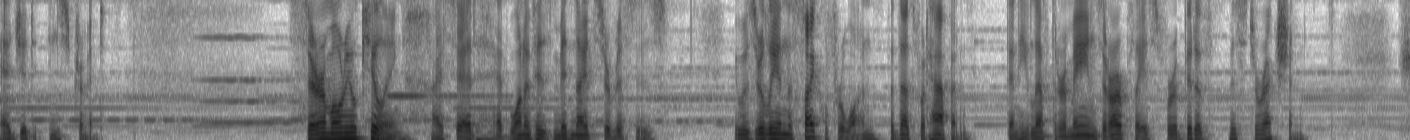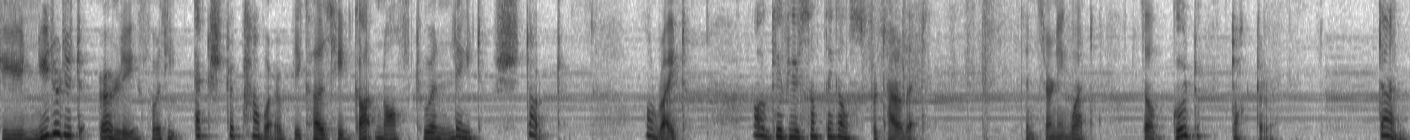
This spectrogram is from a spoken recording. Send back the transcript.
edged instrument. Ceremonial killing, I said, at one of his midnight services. It was early in the cycle for one, but that's what happened. Then he left the remains at our place for a bit of misdirection. He needed it early for the extra power because he'd gotten off to a late start. All right, I'll give you something else for Talbot. Concerning what? The good doctor. Done.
